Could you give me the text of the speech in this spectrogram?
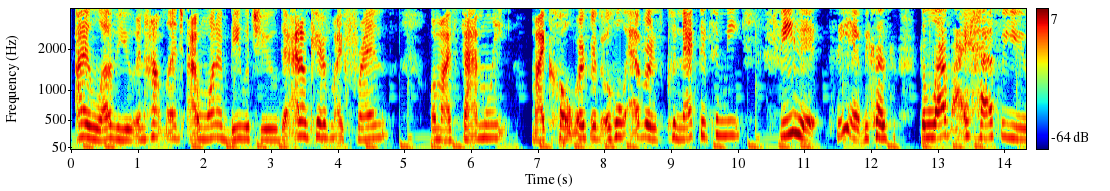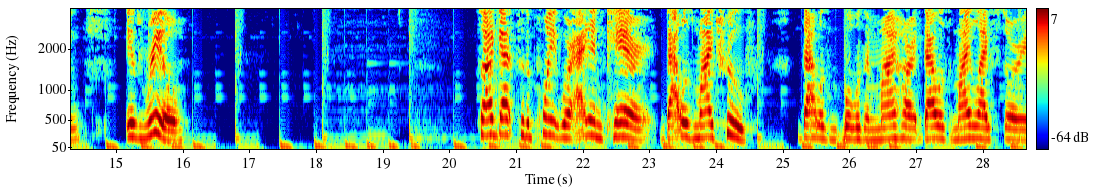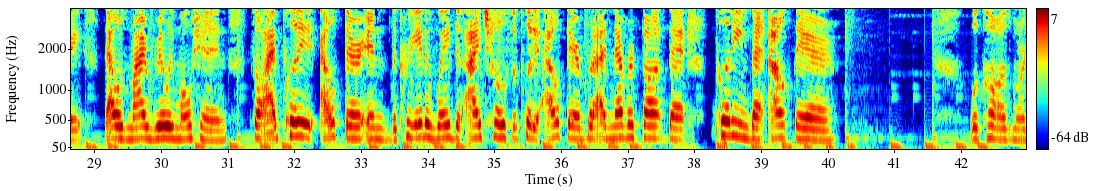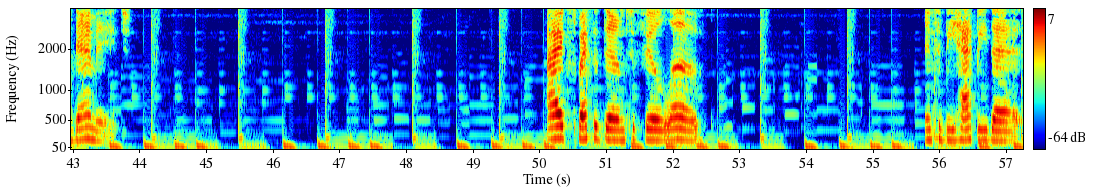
I love you and how much I want to be with you. That I don't care if my friends or my family, my coworkers, or whoever is connected to me see it see it because the love I have for you is real. So I got to the point where I didn't care. That was my truth. That was what was in my heart. That was my life story. That was my real emotion. So I put it out there in the creative way that I chose to put it out there, but I never thought that putting that out there would cause more damage. I expected them to feel loved and to be happy that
